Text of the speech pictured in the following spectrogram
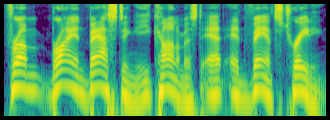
from Brian Basting, economist at Advance Trading.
